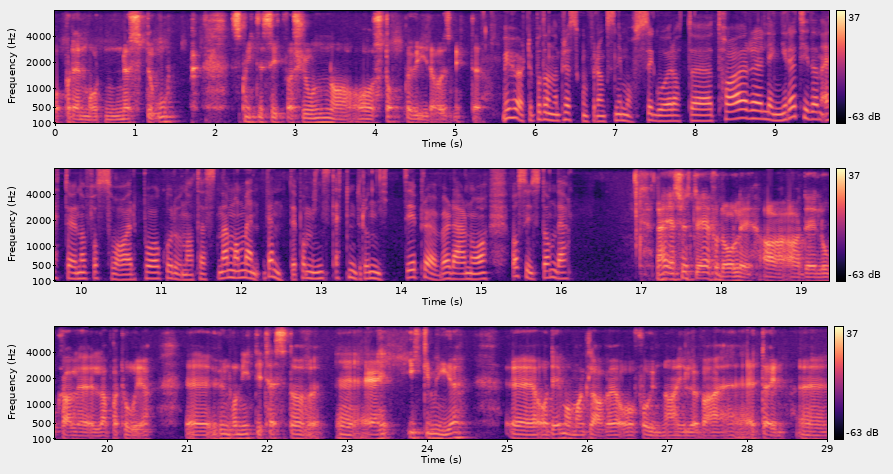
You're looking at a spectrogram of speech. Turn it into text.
og på den måten nøste opp smittesituasjonen og, og, stoppe videre smitte. Vi hørte på denne pressekonferansen i Moss i går at det tar lengre tid enn ett døgn å få svar på koronatestene. Man venter på minst 190 prøver der nå. Hva syns du om det? Nei, Jeg syns det er for dårlig av, av det lokale laboratoriet. Eh, 190 tester eh, er ikke mye. Eh, og det må man klare å få unna i løpet av et døgn. Eh,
